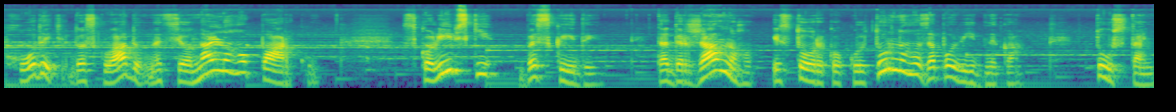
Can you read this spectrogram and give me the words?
входить до складу національного парку Сколівські Бескиди та Державного історико-культурного заповідника Тустань.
